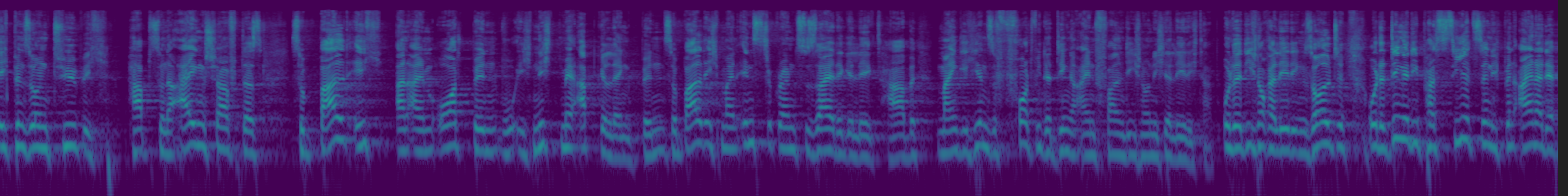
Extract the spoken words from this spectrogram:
Ich bin so ein Typ, ich habe so eine Eigenschaft, dass sobald ich an einem Ort bin, wo ich nicht mehr abgelenkt bin, sobald ich mein Instagram zur Seite gelegt habe, mein Gehirn sofort wieder Dinge einfallen, die ich noch nicht erledigt habe oder die ich noch erledigen sollte oder Dinge, die passiert sind. Ich bin einer, der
